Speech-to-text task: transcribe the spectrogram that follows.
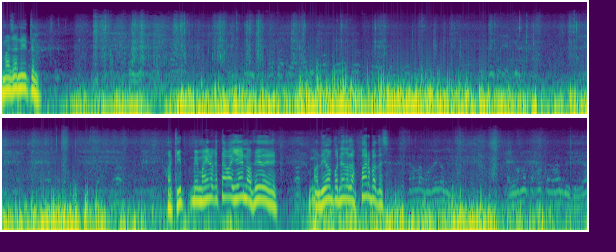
Manzanito. Aquí me imagino que estaba lleno así de cuando iban poniendo las párpatas. Era la bodega. era una cajota grande que ya.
